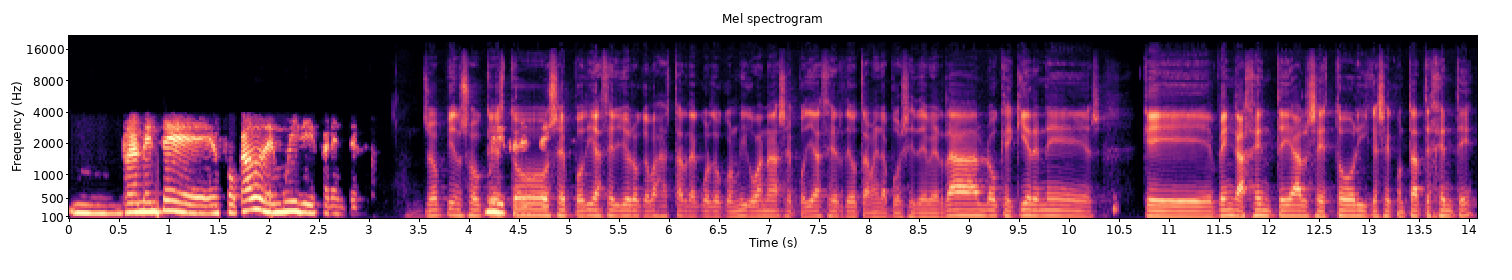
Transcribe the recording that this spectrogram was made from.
mm, realmente enfocado de muy diferente. Yo pienso que esto se podía hacer, yo creo que vas a estar de acuerdo conmigo, Ana, se podía hacer de otra manera. Pues si de verdad lo que quieren es que venga gente al sector y que se contrate gente,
